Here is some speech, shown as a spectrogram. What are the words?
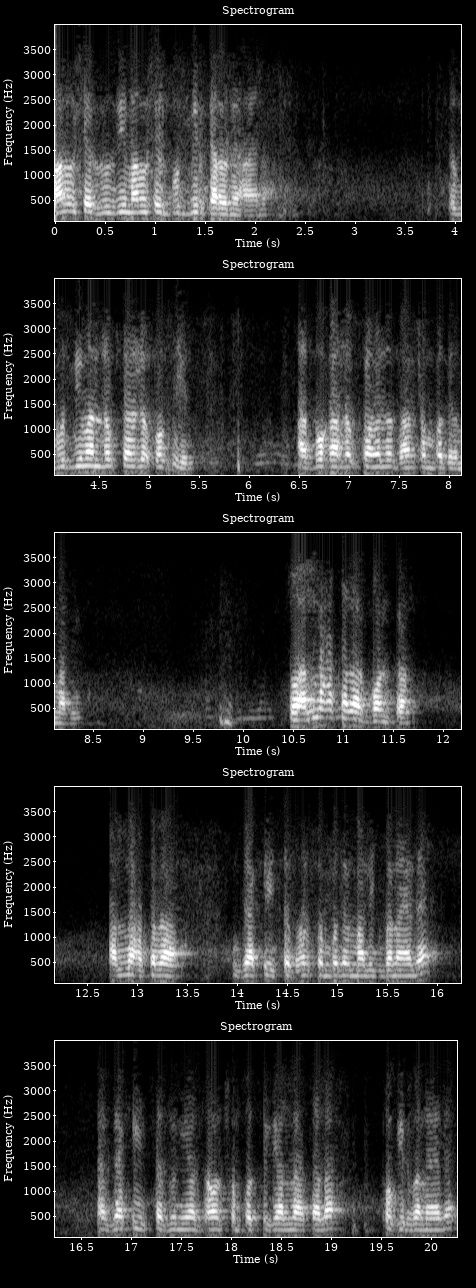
মানুষের রুজি মানুষের বুদ্ধির কারণে হয় না। তো বুদ্ধিমান লোকটা হলো ফকির, আর বোকা লোকটা হলো ধন সম্পদের মালিক। তো আল্লাহ তালার বন্টন, আল্লাহ তালা যাকে ইচ্ছা ধন সম্পদের মালিক বানায় দেয়, আর যাকে ইচ্ছা দুনিয়ার ধন সম্পদ থেকে আল্লাহ তালা ফকির বানায় দেয়।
